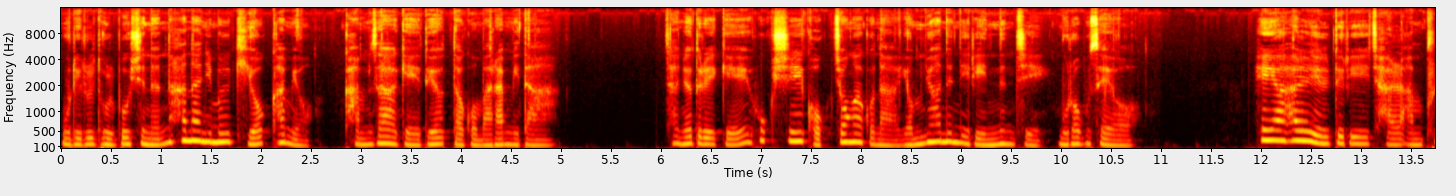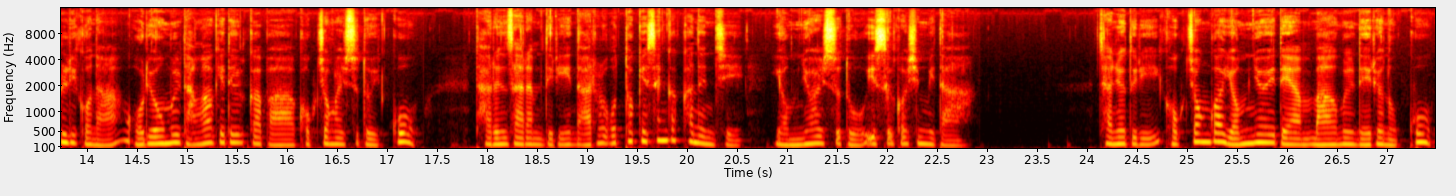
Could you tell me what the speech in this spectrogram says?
우리를 돌보시는 하나님을 기억하며 감사하게 되었다고 말합니다. 자녀들에게 혹시 걱정하거나 염려하는 일이 있는지 물어보세요. 해야 할 일들이 잘 안 풀리거나 어려움을 당하게 될까봐 걱정할 수도 있고, 다른 사람들이 나를 어떻게 생각하는지 염려할 수도 있을 것입니다. 자녀들이 걱정과 염려에 대한 마음을 내려놓고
